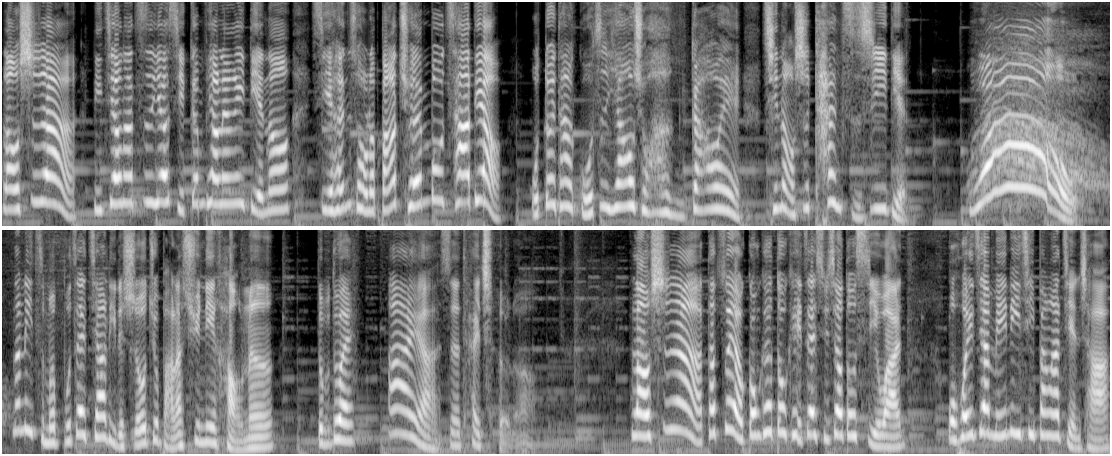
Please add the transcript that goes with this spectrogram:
老师啊，你教他字要写更漂亮一点哦，写很丑了，把它全部擦掉。我对他的国字要求很高哎，请老师看仔细一点。哇哦，那你怎么不在家里的时候就把他训练好呢？对不对？哎呀，真的太扯了。老师啊，他最好功课都可以在学校都写完，我回家没力气帮他检查。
